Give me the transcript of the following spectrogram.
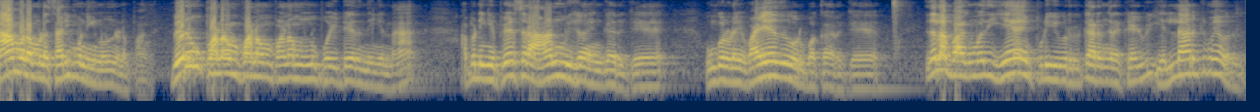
நாம் நம்மளை சரி பண்ணிக்கணும்னு நினைப்பாங்க. வெறும் பணம் பணம் பணம்னு போயிட்டே இருந்தீங்கன்னா அப்போ நீங்கள் பேசுகிற ஆன்மீகம் எங்கே இருக்குது உங்களுடைய வயது ஒரு பக்கம் இருக்குது இதெல்லாம் பார்க்கும்போது ஏன் இப்படி இவர் இருக்காருங்கிற கேள்வி எல்லாருக்குமே வருது.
